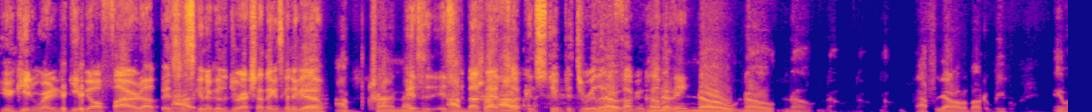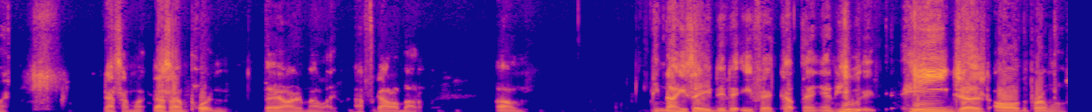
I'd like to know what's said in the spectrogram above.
you're getting ready to get me all fired up. Is this going to go the direction I think it's going to go? I'm trying not. To Is it, is it about try, that I, fucking stupid three letter no, fucking company? No, no, no, no, no, no. I forgot all about the people. Anyway, that's how much. That's how important they are in my life. I forgot all about them. Um, he, no, he said he did the EFED Cup thing, and he he judged all the promos.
